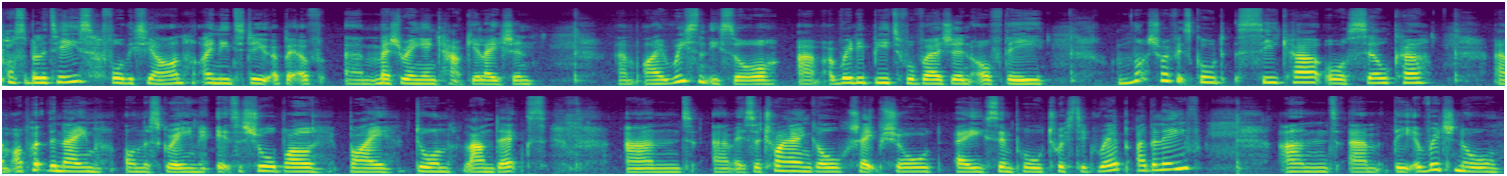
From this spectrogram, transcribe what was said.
possibilities for this yarn. I need to do a bit of um, measuring and calculation. Um, I recently saw um, a really beautiful version of the, I'm not sure if it's called Seeker or Silka. Um, I'll put the name on the screen. It's a shawl by, by Dawn Landex and um, it's a triangle shaped shawl, a simple twisted rib, I believe. And um, the original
